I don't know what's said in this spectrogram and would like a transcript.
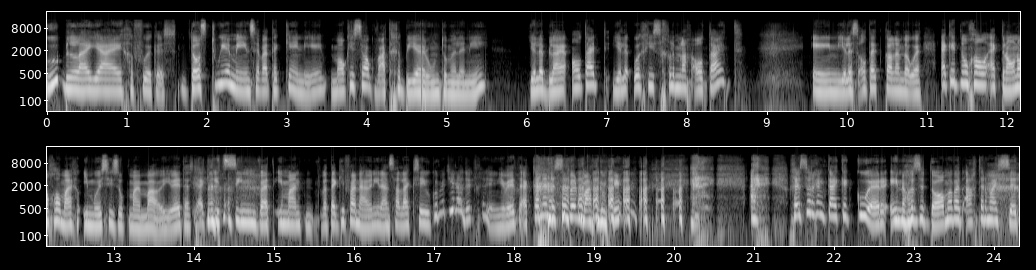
Hoe bly jy gefokus? Daar's twee mense wat ek ken nie. Maak nie saak wat gebeur rondom hulle nie. Julle bly altyd, julle oogies glimlag altyd en jy is altyd kalm daaroor. Ek het nogal ek dra nogal my emosies op my mou. Jy weet as ek iets sien wat iemand wat ek nie van hou nie, dan sal ek sê, "Hoekom het jy nou dit gedoen?" Jy weet, ek kan in 'n supermark wees. Gister gaan kyk ek koor en daar's 'n dame wat agter my sit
